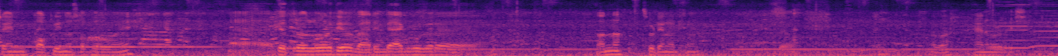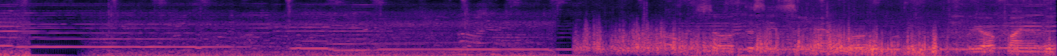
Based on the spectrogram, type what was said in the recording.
ट्रेन पक्रिन सफल भएँ। त्यत्रो लोड थियो भारी ब्याग बोकेर धन्न छुटेन सो अब ह्यान्डओभर बेसी So this is. We are finally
